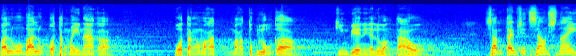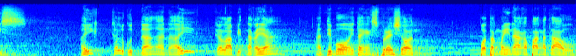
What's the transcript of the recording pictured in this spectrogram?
Balo mo balong potang may naka. Potang makat, makatuglong ka, king bien ng aluwang tao. Sometimes it sounds nice. Ay, kalugod na nga na. Ay, kalapit na kaya. Anti mo itang expression. Potang may naka pa nga tao.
